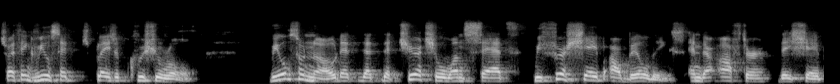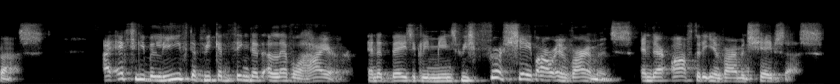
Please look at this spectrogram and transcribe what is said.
So I think real estate plays a crucial role. We also know that, that, that Churchill once said, we first shape our buildings and thereafter they shape us. I actually believe that we can think that a level higher. And that basically means we first shape our environments and thereafter the environment shapes us.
